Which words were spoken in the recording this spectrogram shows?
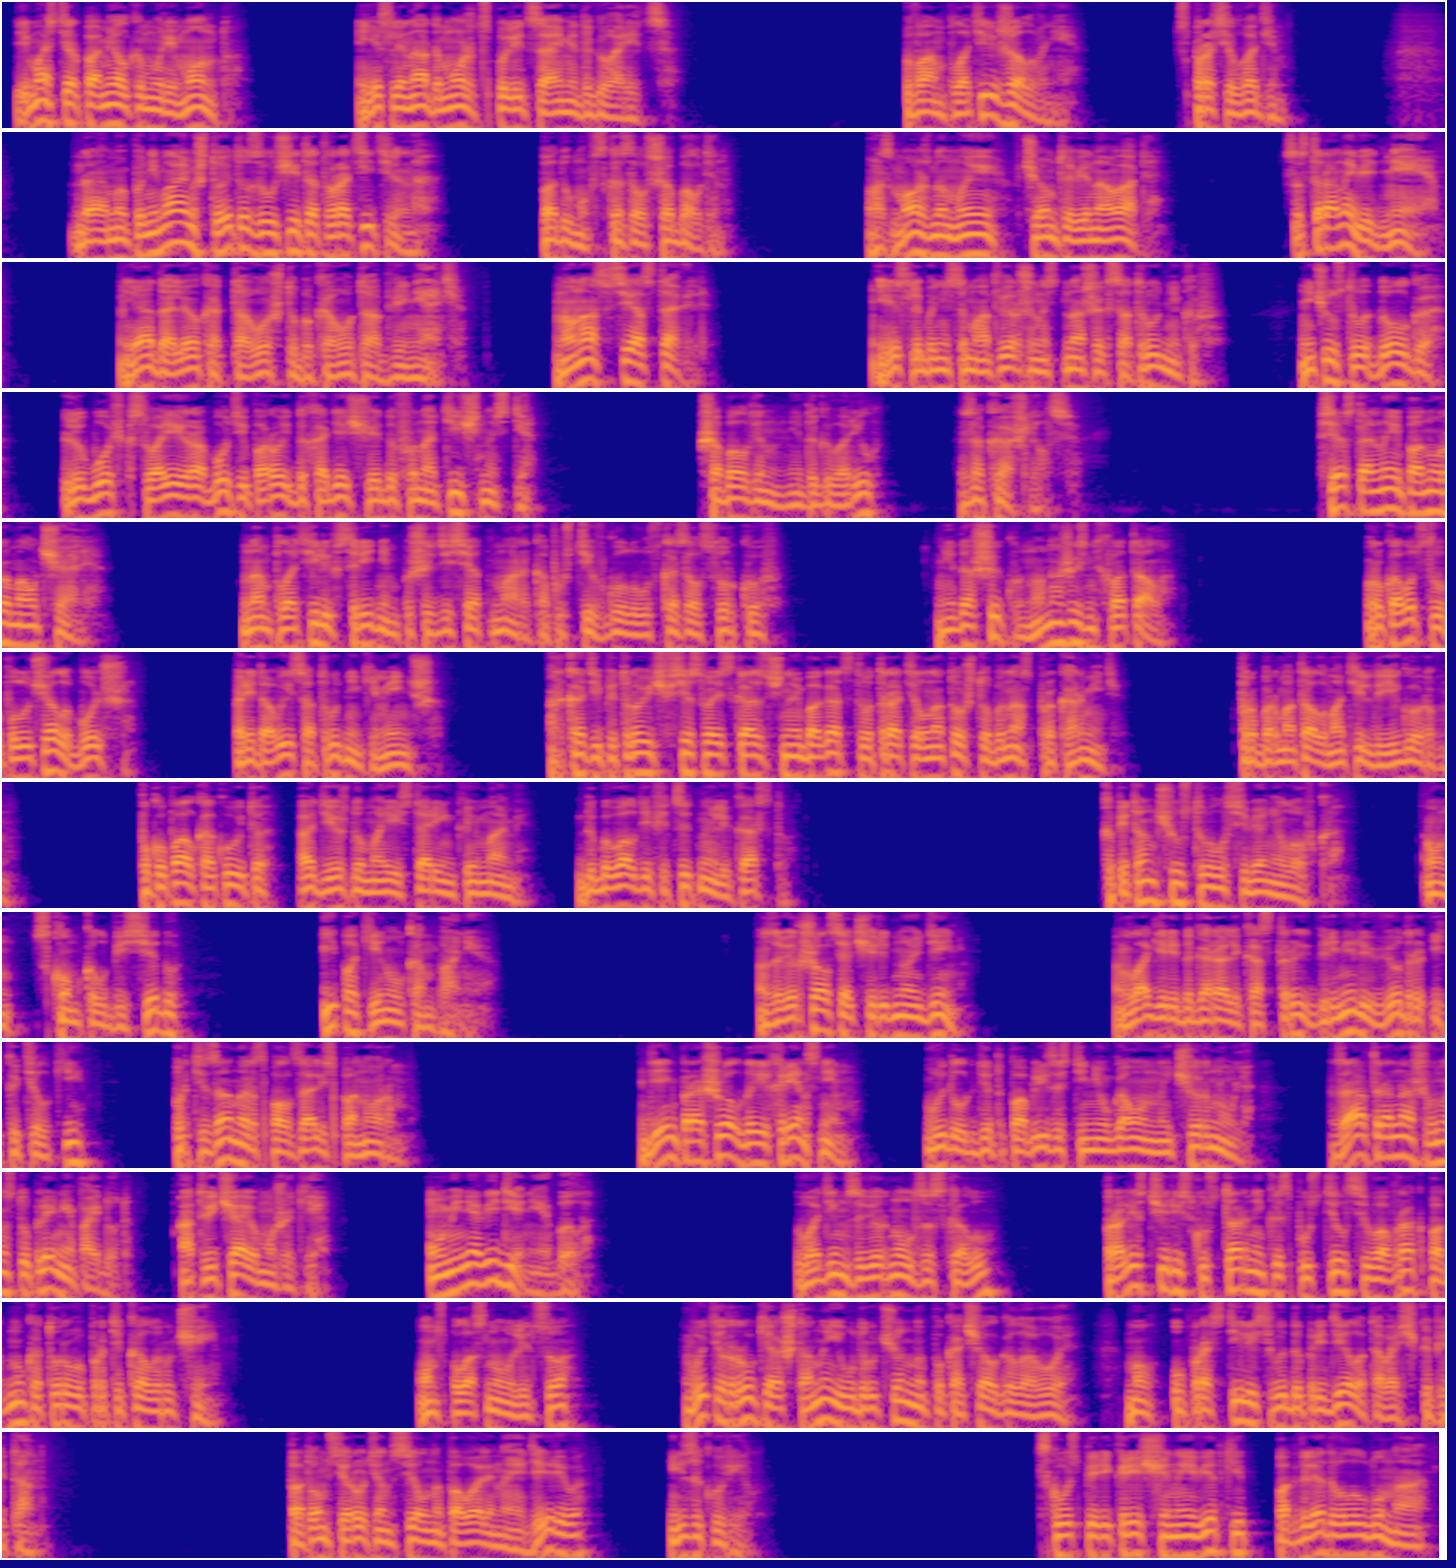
и мастер по мелкому ремонту. Если надо, может с полицаями договориться. «Вам платили жалование?» – спросил Вадим. «Да, мы понимаем, что это звучит отвратительно», – подумав, сказал Шабалдин. «Возможно, мы в чем-то виноваты. Со стороны виднее. Я далек от того, чтобы кого-то обвинять. Но нас все оставили. Если бы не самоотверженность наших сотрудников, не чувство долга, любовь к своей работе, порой доходящая до фанатичности. Шабалдин не договорил, закашлялся. Все остальные понуро молчали. Нам платили в среднем по 60 марок, опустив голову, сказал Сурков. Не до шику, но на жизнь хватало. Руководство получало больше, рядовые сотрудники меньше. Аркадий Петрович все свои сказочные богатства тратил на то, чтобы нас прокормить. Пробормотала Матильда Егоровна. Покупал какую-то одежду моей старенькой маме. Добывал дефицитные лекарства. Капитан чувствовал себя неловко. Он скомкал беседу и покинул компанию. Завершался очередной день. В лагере догорали костры, гремели ведра и котелки, партизаны расползались по норам. «День прошел, да и хрен с ним», — выдал где-то поблизости неугомонный Чернуля. «Завтра наши в наступление пойдут. Отвечаю, мужики. У меня видение было». Вадим завернул за скалу, пролез через кустарник и спустился во враг, по дну которого протекал ручей. Он сполоснул лицо, вытер руки о штаны и удрученно покачал головой, мол, упростились вы до предела, товарищ капитан. Потом Сиротин сел на поваленное дерево и закурил. Сквозь перекрещенные ветки подглядывала луна.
